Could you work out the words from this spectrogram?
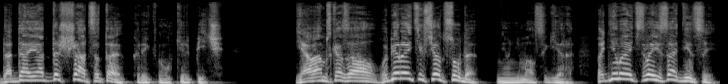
«Да дай отдышаться-то!» — крикнул кирпич. «Я вам сказал, убирайте все отсюда!» — не унимался Гера. «Поднимайте свои задницы!»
